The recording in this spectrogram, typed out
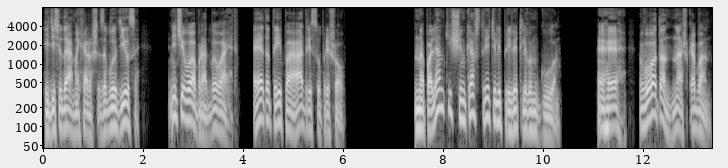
«Иди сюда, мой хороший, заблудился. Ничего, брат, бывает. Это ты по адресу пришел. На полянке щенка встретили приветливым гулом. «Эге, вот он, наш кабан».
